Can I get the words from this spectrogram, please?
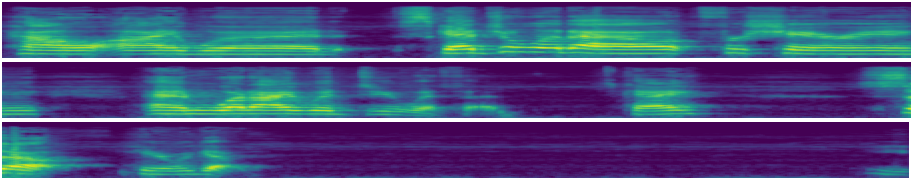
how I would schedule it out for sharing, and what I would do with it. Okay? So, here we go. You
